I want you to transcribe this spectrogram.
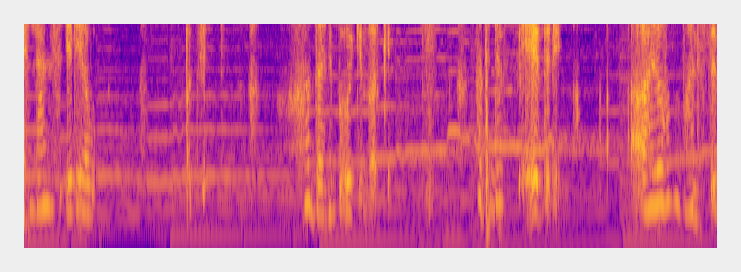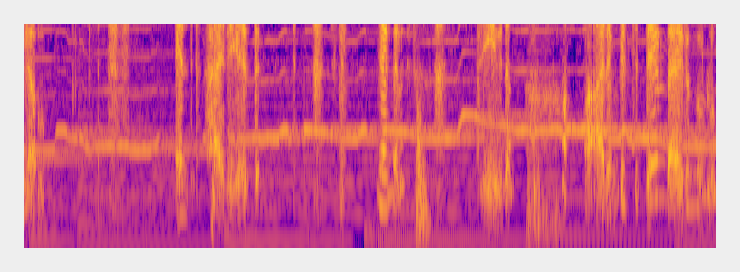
എല്ലാം ശരിയാവും. അതനുഭവിക്കുന്നവർക്ക് അതിന്റെ വേദന ആഴവും മനസ്സിലാവും. എന്റെ ഹരിയേട്ട് ഞങ്ങൾ ജീവിതം ആരംഭിച്ചിട്ടേ ഉണ്ടായിരുന്നുള്ളൂ.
